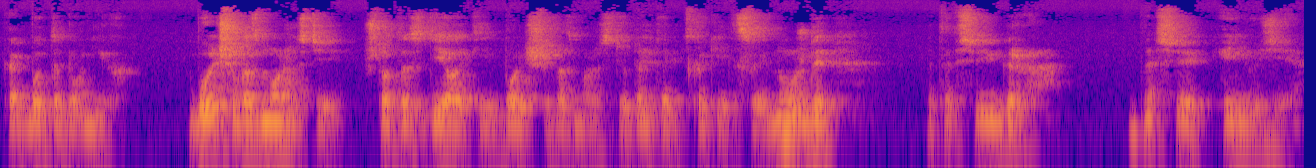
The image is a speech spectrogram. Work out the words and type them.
как будто бы у них больше возможностей что-то сделать и больше возможностей удовлетворить какие-то свои нужды, это все игра, это все иллюзия.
